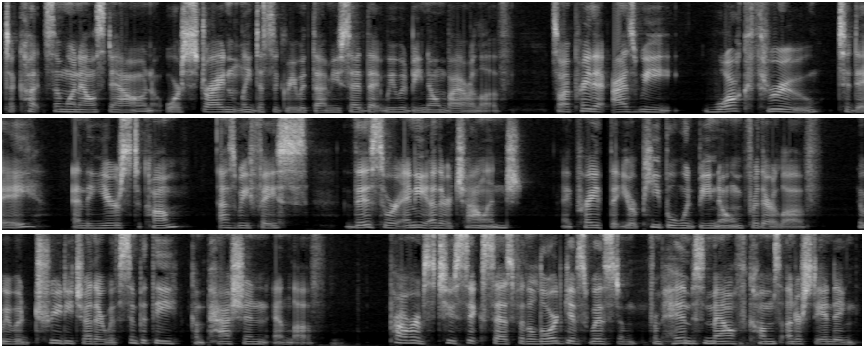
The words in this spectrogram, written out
to cut someone else down or stridently disagree with them. You said that we would be known by our love. So I pray that as we walk through today and the years to come, as we face this or any other challenge, I pray that your people would be known for their love, that we would treat each other with sympathy, compassion, and love. Proverbs 2 6 says, For the Lord gives wisdom, from his mouth comes understanding.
